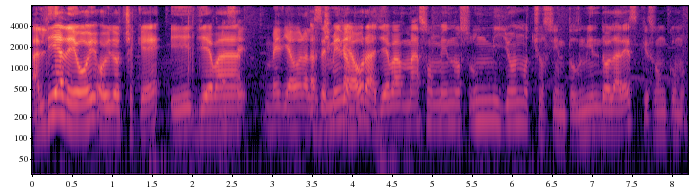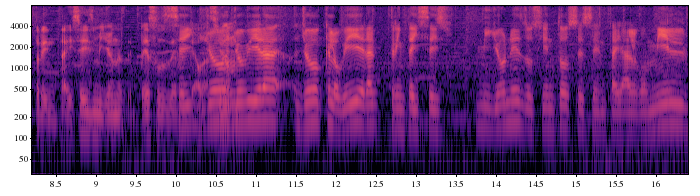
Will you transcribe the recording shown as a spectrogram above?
Al día de hoy, hoy lo chequé y lleva... Hace media hora lo Hace media checamos. hora lleva más o menos un millón ochocientos mil dólares, que son como 36 millones de pesos de Sí, yo, recaudación. yo vi era- yo que lo vi eran 36 millones 260 y algo mil.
